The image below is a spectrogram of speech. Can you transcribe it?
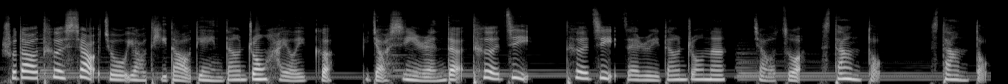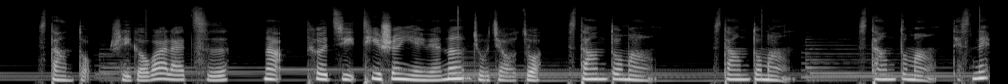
说到特效，就要提到电影当中还有一个比较吸引人的特技。特技在日语当中呢叫做 stunt，stunt，stunt 是一个外来词。那特技替身演员呢就叫做 stuntman，stuntman，stuntman ですね。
